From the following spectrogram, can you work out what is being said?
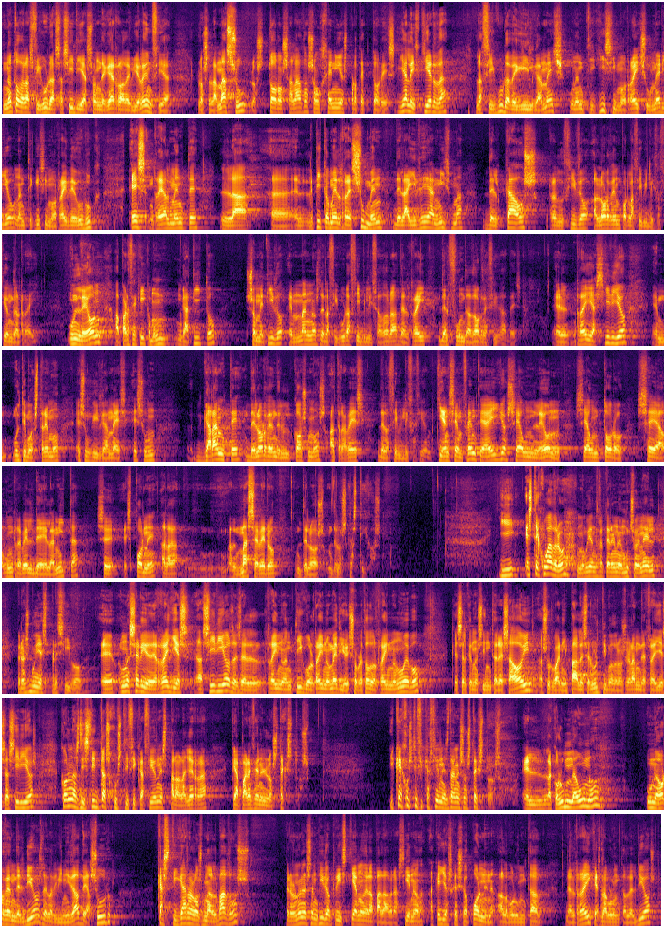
No todas las figuras asirias son de guerra o de violencia. Los Lamassu, los toros alados, son genios protectores. Y a la izquierda, la figura de Gilgamesh, un antiquísimo rey sumerio, un antiquísimo rey de Uruk, es realmente eh, el epítome, el resumen de la idea misma del caos reducido al orden por la civilización del rey. Un león aparece aquí como un gatito sometido en manos de la figura civilizadora del rey, del fundador de ciudades. El rey asirio, en último extremo, es un Gilgamesh, es un garante del orden del cosmos a través de la civilización. Quien se enfrente a ello, sea un león, sea un toro, sea un rebelde elamita, se expone al más severo de los castigos. Y este cuadro, no voy a entretenerme mucho en él, pero es muy expresivo. Eh, una serie de reyes asirios, desde el reino antiguo, el reino medio y sobre todo el reino nuevo, que es el que nos interesa hoy, Asurbanipal es el último de los grandes reyes asirios, con las distintas justificaciones para la guerra que aparecen en los textos. ¿Y qué justificaciones dan esos textos? la columna 1, una orden del dios, de la divinidad, de Asur, castigar a los malvados, pero no en el sentido cristiano de la palabra, sino aquellos que se oponen a la voluntad del rey, que es la voluntad del Dios,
